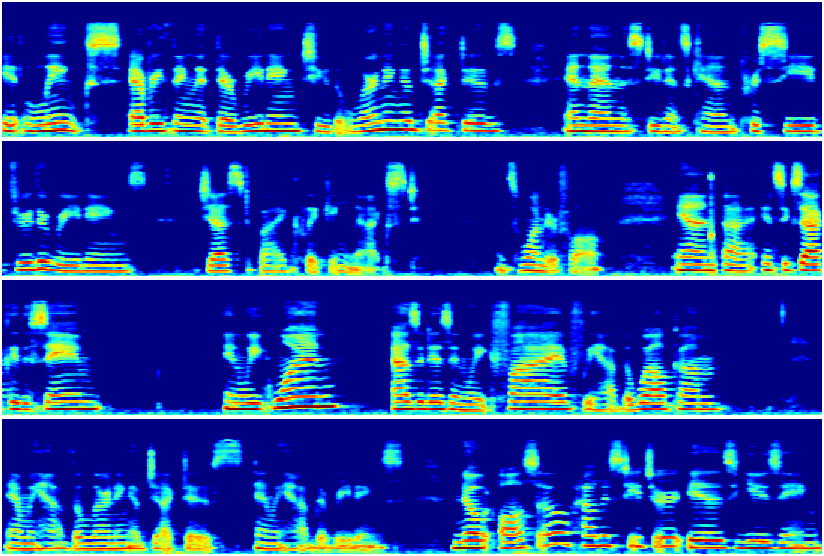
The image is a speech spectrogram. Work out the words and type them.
it links everything that they're reading to the learning objectives, and then the students can proceed through the readings just by clicking next. It's wonderful. And uh, it's exactly the same in week one, as it is in week five, we have the welcome and we have the learning objectives and we have the readings. Note also how this teacher is using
